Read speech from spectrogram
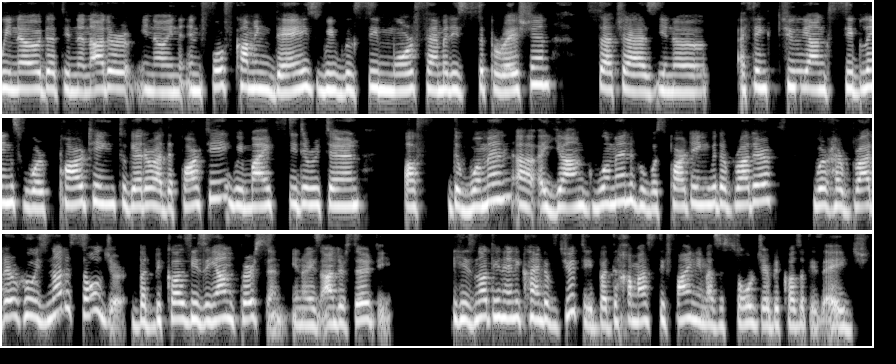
we know that in another, you know, in, in forthcoming days, we will see more families separation, such as, you know, I think two young siblings were partying together at the party. We might see the return of the woman, uh, a young woman who was partying with her brother where her brother, who is not a soldier, but because he's a young person, you know, he's under 30, he's not in any kind of duty, but the Hamas define him as a soldier because of his age.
